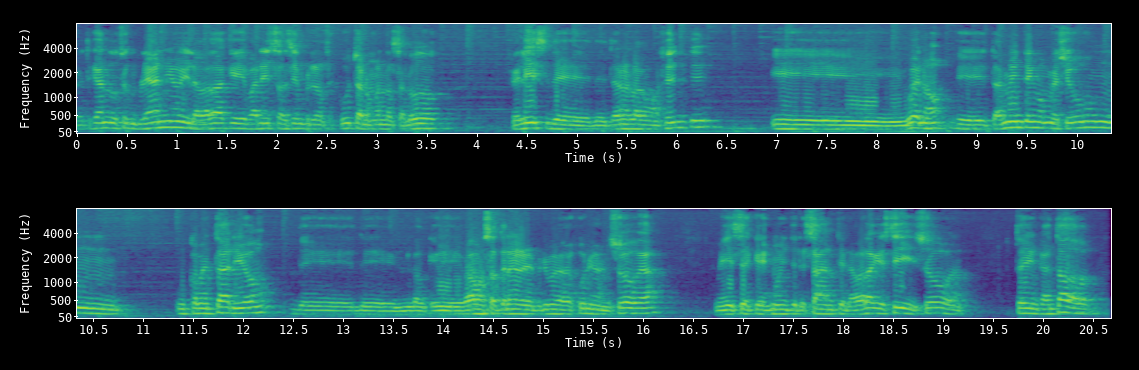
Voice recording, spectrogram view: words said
festejando su cumpleaños y la verdad que Vanessa siempre nos escucha, nos manda saludos. Feliz de, tenerla como gente. Y bueno, eh, también tengo, me llegó un, comentario de, lo que vamos a tener el primero de junio en yoga. Me dice que es muy interesante. La verdad que sí, yo estoy encantado.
